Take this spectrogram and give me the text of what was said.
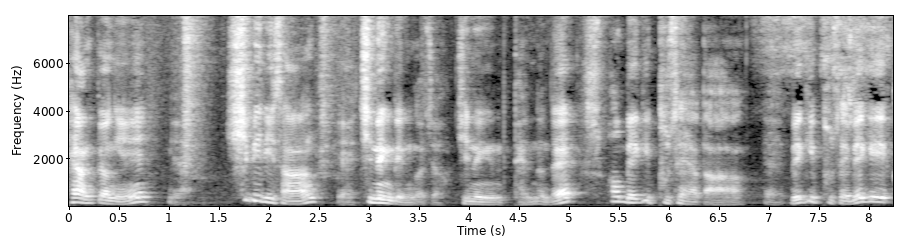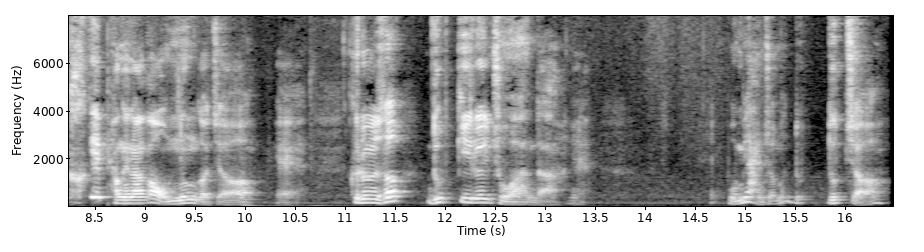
태양병이 예, 10일 이상 예, 진행된 거죠. 진행됐는데 어, 맥이 부세하다. 예, 맥이 부세, 맥이 크게 변화가 없는 거죠. 예. 그러면서 눕기를 좋아한다. 예. 몸이 안 좋으면 눕, 눕죠.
